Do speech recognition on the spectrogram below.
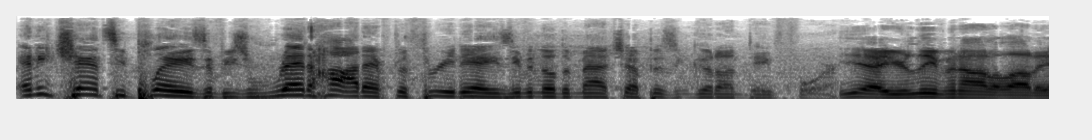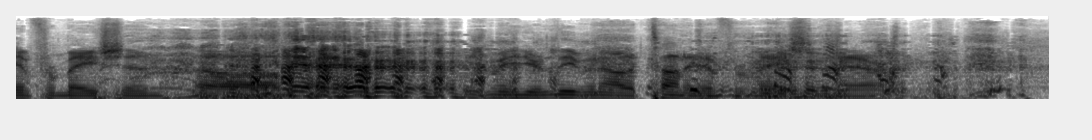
Any chance he plays if he's red hot after three days, even though the matchup isn't good on day four? Yeah, you're leaving out a lot of information. Uh, I mean, you're leaving out a ton of information there.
